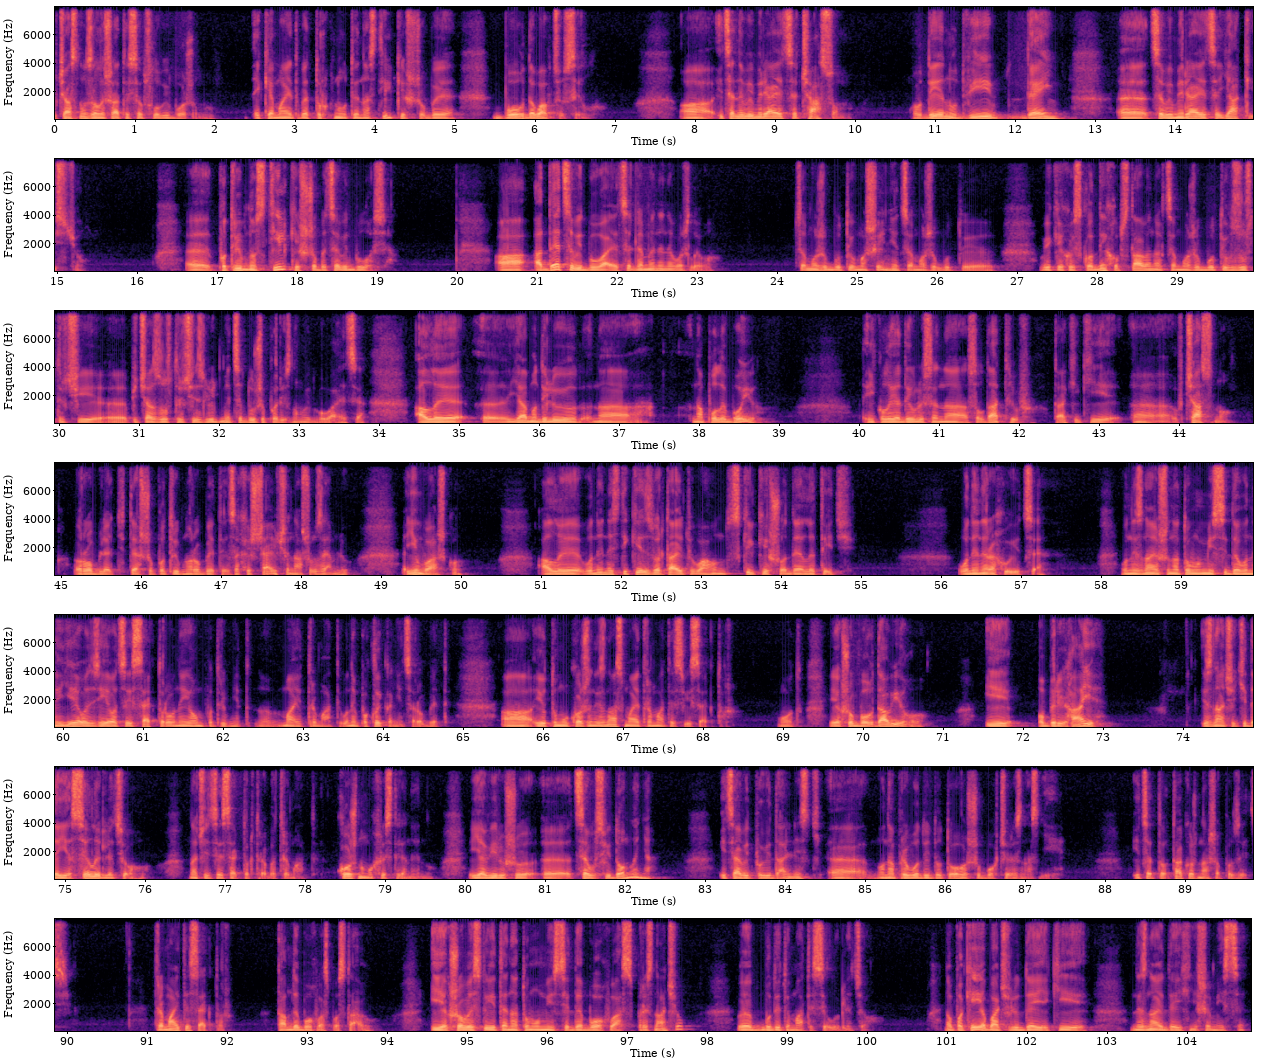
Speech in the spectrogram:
вчасно залишатися в Слові Божому, яке має тебе торкнути настільки, щоб Бог давав цю силу. І це не виміряється часом. Годину, дві, день. Е, Це виміряється якістю. Е, Потрібно стільки, щоб це відбулося. А, а де це відбувається, для мене не важливо. Це може бути в машині, це може бути в якихось складних обставинах, це може бути в зустрічі е, під час зустрічі з людьми. Це дуже по-різному відбувається. Але е, я моделюю на, на поле бою. І коли я дивлюся на солдатів, так, які е, вчасно роблять те, що потрібно робити, захищаючи нашу землю, їм важко. Але вони не стільки звертають увагу, скільки що де летить. Вони не рахують це. Вони знають, що на тому місці, де вони є, ось є оцей сектор, вони його потрібні е, мають тримати. Вони покликані це робити. А, І тому кожен із нас має тримати свій сектор. От. Якщо Бог дав його і оберігає, і значить і дає сили для цього, значить цей сектор треба тримати. Кожному християнину. І я вірю, що е, це усвідомлення і ця відповідальність е, вона приводить до того, що Бог через нас діє. І це також наша позиція. Тримайте сектор там, де Бог вас поставив. І якщо ви стоїте на тому місці, де Бог вас призначив, будете мати силу для цього. Навпаки, я бачу людей, які не знають, де їхніше місце,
